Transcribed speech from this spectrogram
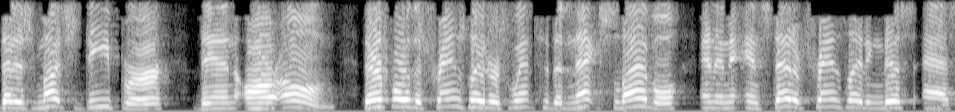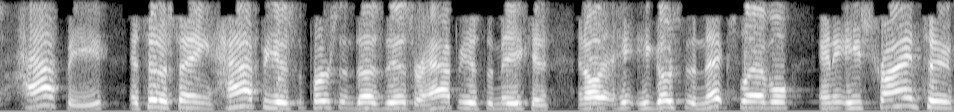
that is much deeper than our own. Therefore, the translators went to the next level, and in, instead of translating this as happy, instead of saying happy is the person that does this or happy is the meek, and, and all that, he, he goes to the next level, and he's trying to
